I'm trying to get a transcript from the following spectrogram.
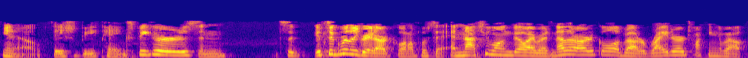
you know they should be paying speakers, and it's a it's a really great article, and I'll post it. And not too long ago, I read another article about a writer talking about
